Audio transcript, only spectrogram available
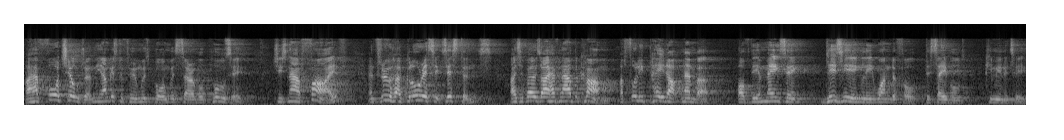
I have four children, the youngest of whom was born with cerebral palsy. She's now five, and through her glorious existence, I suppose I have now become a fully paid up member of the amazing, dizzyingly wonderful disabled community.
